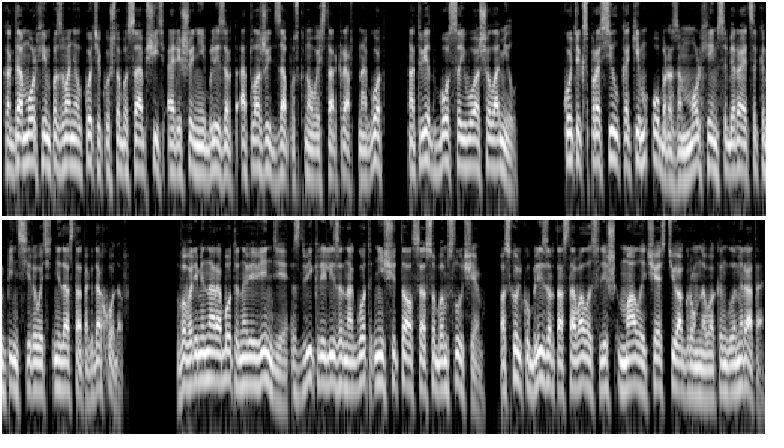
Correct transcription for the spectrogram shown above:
Когда Морхейм позвонил котику, чтобы сообщить о решении Blizzard отложить запуск новой StarCraft на год, ответ босса его ошеломил. Котик спросил, каким образом Морхейм собирается компенсировать недостаток доходов. Во времена работы на Вивенди сдвиг релиза на год не считался особым случаем, поскольку Blizzard оставалась лишь малой частью огромного конгломерата.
